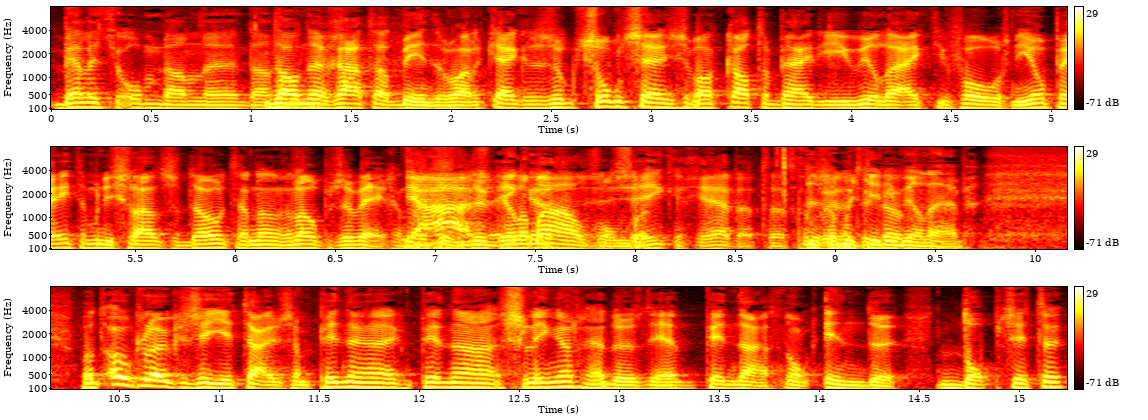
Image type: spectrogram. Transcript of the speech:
Belletje om, dan, eh, dan, Dan eh, gaat dat minder worden. Kijk, is ook, soms zijn er wel katten bij die willen eigenlijk die vogels niet opeten, maar die slaan ze dood en dan lopen ze weg. En dat is natuurlijk zeker, helemaal zonde. Zeker, ja, dat, dat Dus dat moet je niet willen hebben. Wat ook leuk is in je tuin is een pinda, pindaslinger. Hè, dus de pinda's nog in de dop zitten.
